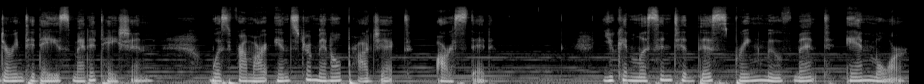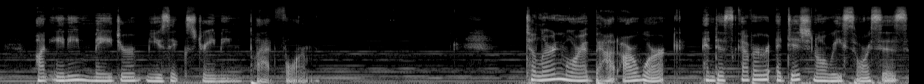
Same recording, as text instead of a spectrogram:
during today's meditation was from our instrumental project, Arsted. You can listen to this spring movement and more on any major music streaming platform. To learn more about our work and discover additional resources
